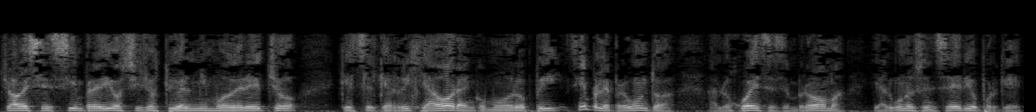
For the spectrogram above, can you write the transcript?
yo a veces siempre digo si yo estudio el mismo derecho, que es el que rige ahora en Comodoro Pi, siempre le pregunto a, a, los jueces en broma y a algunos en serio porque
